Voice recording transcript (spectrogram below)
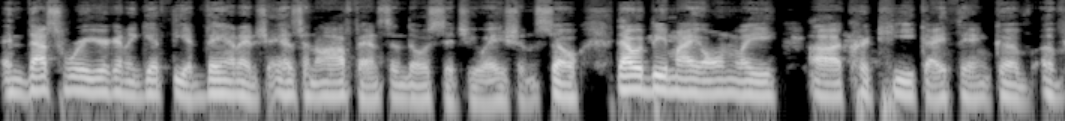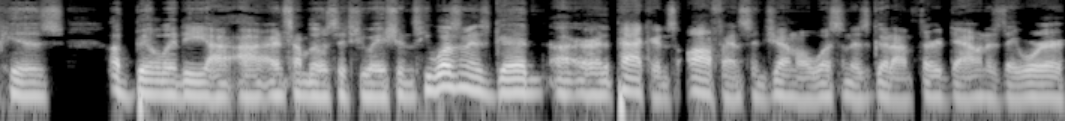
And that's where you're going to get the advantage as an offense in those situations. So that would be my only uh, critique, I think, of, of his ability uh, uh, in some of those situations. He wasn't as good, uh, or the Packers offense in general wasn't as good on third down as they were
